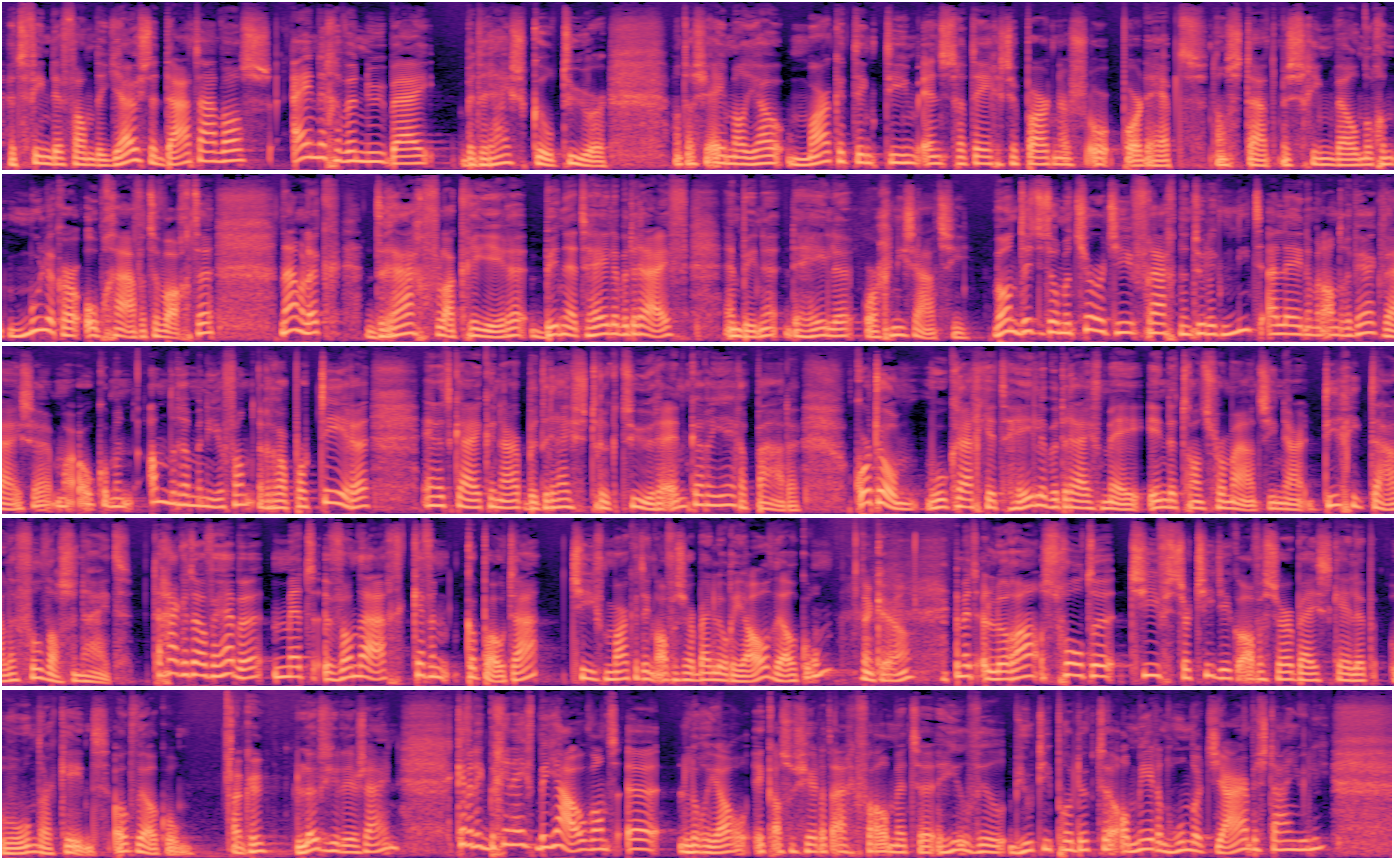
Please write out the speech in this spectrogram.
het vinden van de juiste data was, eindigen we nu bij bedrijfscultuur. Want als je eenmaal jouw marketingteam en strategische partners op orde hebt, dan staat misschien wel nog een moeilijker opgave te wachten. Namelijk draagvlak creëren binnen het hele bedrijf en binnen de hele organisatie. Want digital maturity vraagt natuurlijk niet alleen om een andere werkwijze, maar ook om een andere manier van rapporteren en het kijken naar bedrijfsstructuren en carrièrepaden. Kortom, hoe krijg je het hele bedrijf mee in de transformatie naar digitale volwassenheid? Daar ga ik het over hebben met vandaag Kevin Capota, Chief Marketing Officer bij L'Oréal. Welkom. Dankjewel. En met Laurent Scholte, Chief Strategic Officer bij Scale-up Wonderkind. Ook welkom. Dank u. Leuk dat jullie er zijn. Kevin, ik begin even bij jou, want uh, L'Oréal, ik associeer dat eigenlijk vooral met uh, heel veel beautyproducten. Al meer dan 100 jaar bestaan jullie.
